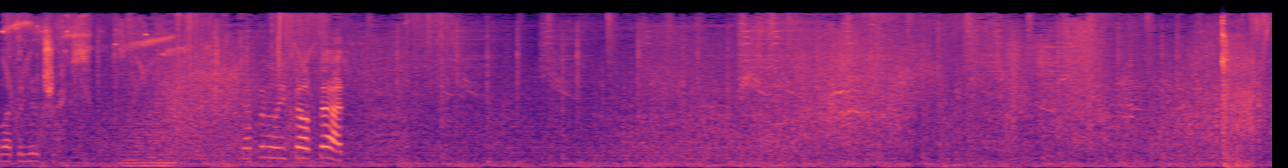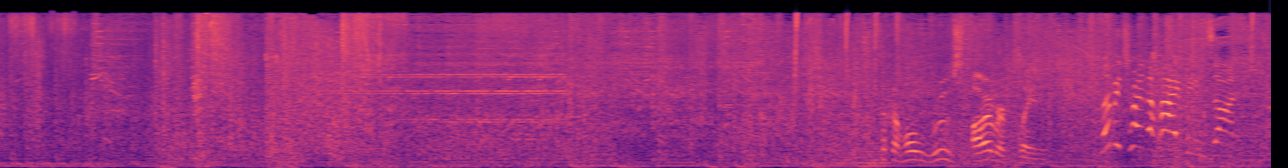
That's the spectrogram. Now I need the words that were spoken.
Like it's time to pull out the new tricks. Definitely felt that. But the whole roof's armor plated. Let me try the high beams on it.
